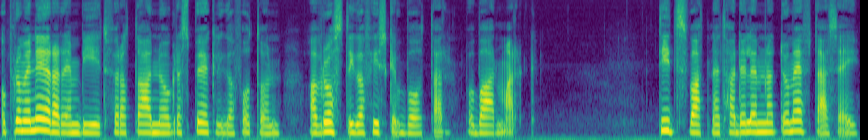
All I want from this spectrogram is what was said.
och promenerar en bit för att ta några spökliga foton av rostiga fiskebåtar på barmark. Tidsvattnet hade lämnat dem efter sig,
